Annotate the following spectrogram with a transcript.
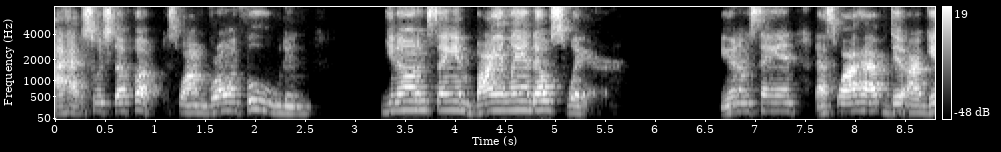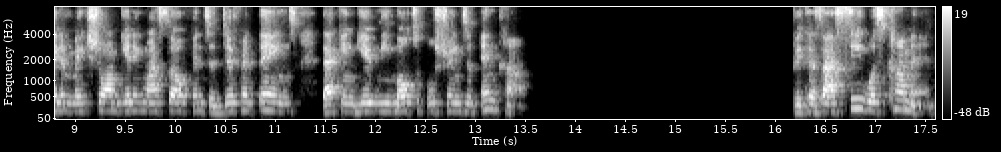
I had to switch stuff up. That's why I'm growing food and, you know what I'm saying, buying land elsewhere. You know what I'm saying? That's why I have I get and make sure I'm getting myself into different things that can give me multiple streams of income. Because I see what's coming.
